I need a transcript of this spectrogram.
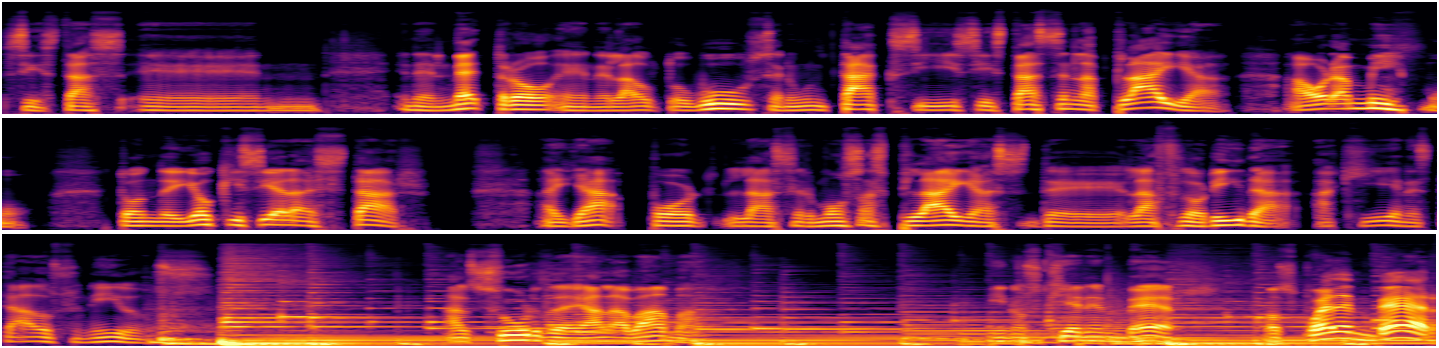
si estás en, el metro, en el autobús, en un taxi, si estás en la playa ahora mismo, donde yo quisiera estar, allá por las hermosas playas de la Florida, aquí en Estados Unidos, al sur de Alabama, y nos quieren ver, nos pueden ver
